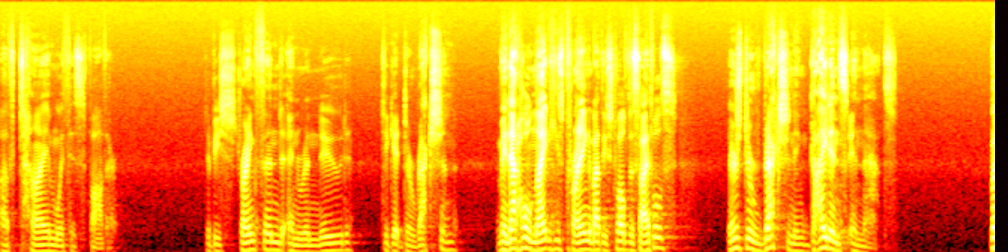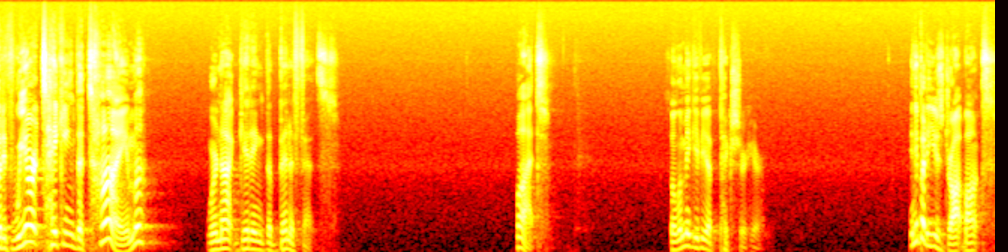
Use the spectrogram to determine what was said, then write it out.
of time with his Father to be strengthened and renewed, to get direction. I mean, that whole night he's praying about these 12 disciples, there's direction and guidance in that. But if we aren't taking the time, we're not getting the benefits. But, so let me give you a picture here. Anybody use Dropbox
